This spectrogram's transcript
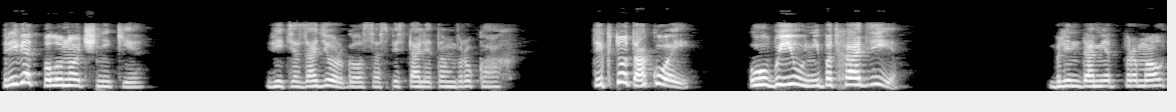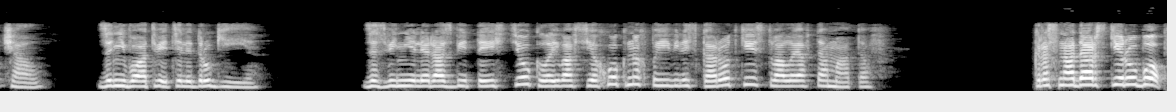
«Привет, полуночники!» Витя задергался с пистолетом в руках. «Ты кто такой? Убью, не подходи!» Блиндомед промолчал. За него ответили другие. Зазвенели разбитые стекла, и во всех окнах появились короткие стволы автоматов. «Краснодарский рубоп!»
